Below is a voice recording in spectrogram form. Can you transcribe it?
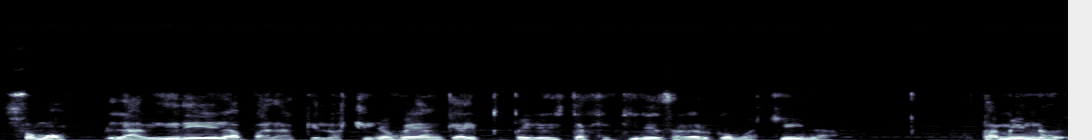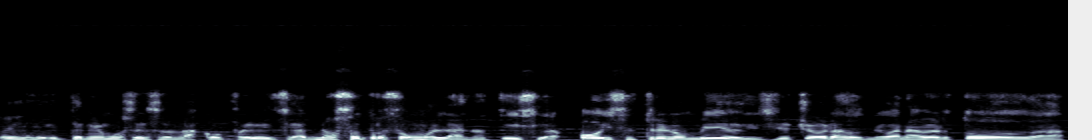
somos la vidriera para que los chinos vean que hay periodistas que quieren saber cómo es China. También eh, tenemos eso en las conferencias. Nosotros somos la noticia. Hoy se estrena un video de 18 horas donde van a ver toda,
